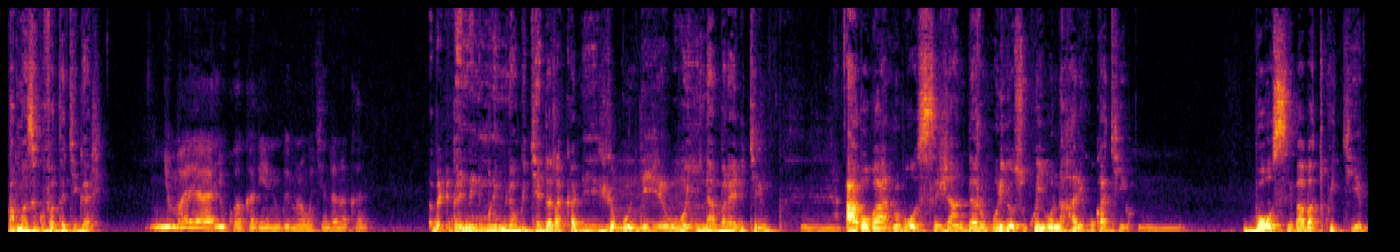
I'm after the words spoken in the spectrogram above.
Bamaze gufata kigali. Nyuma ya y'ukwa karindwi mirongo icyenda na kane. Muri mirongo icyenda na kane ejo bundi ubu iyi ntambara yari ikirimo. Abo bantu bose jandarumori yose uko uyibona hari ku kacyiru. Bose babatwikiyemo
